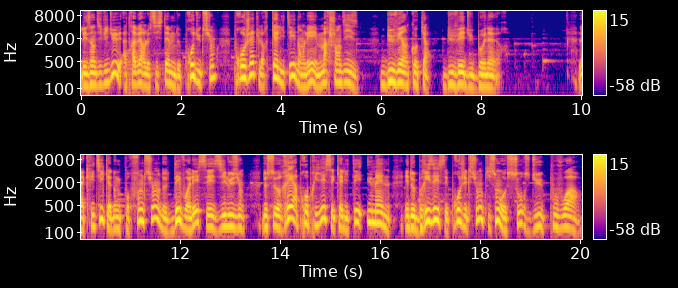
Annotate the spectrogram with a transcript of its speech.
Les individus, à travers le système de production, projettent leurs qualités dans les marchandises. Buvez un coca, buvez du bonheur. La critique a donc pour fonction de dévoiler ses illusions, de se réapproprier ses qualités humaines et de briser ses projections qui sont aux sources du pouvoir.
